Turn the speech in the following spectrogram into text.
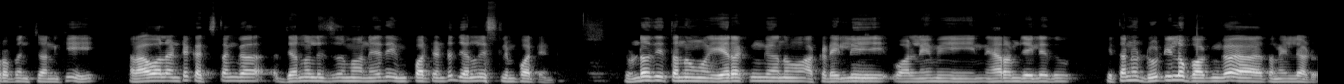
ప్రపంచానికి రావాలంటే ఖచ్చితంగా జర్నలిజం అనేది ఇంపార్టెంట్ జర్నలిస్టులు ఇంపార్టెంట్. రెండోది తను ఏ రకంగానూ అక్కడ వెళ్ళి వాళ్ళనేమి నేరం చేయలేదు. ఇతను డ్యూటీలో భాగంగా అతను వెళ్ళాడు.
